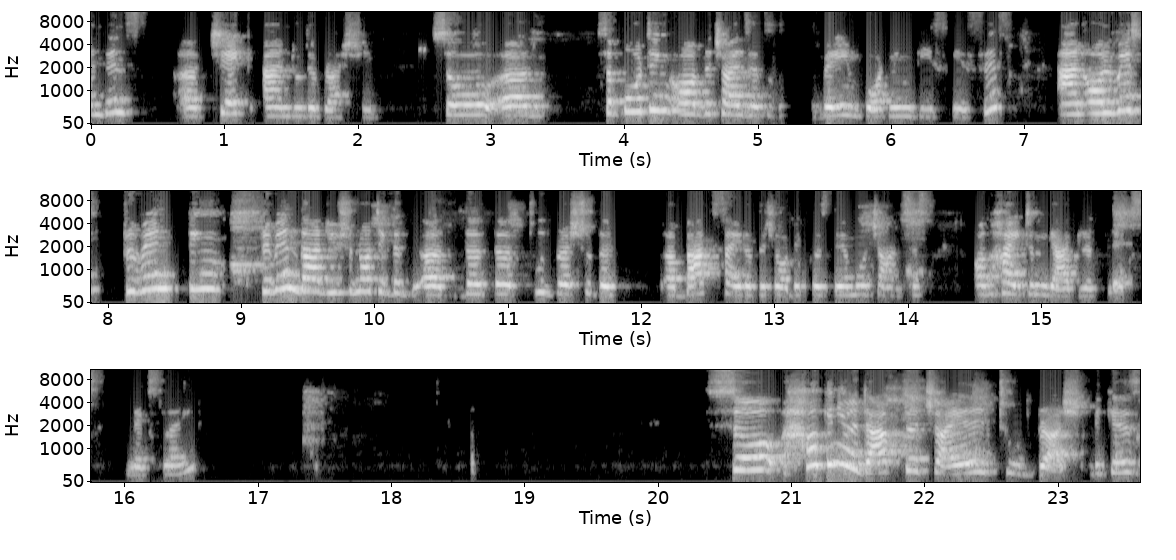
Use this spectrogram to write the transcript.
and then uh, check and do the brushing. So uh, supporting of the child is very important in these cases. And always preventing, prevent that you should not take the, uh, the, the, toothbrush to the uh, back side of the jaw because there are more chances of heightened gag reflex. Next slide. So how can you adapt a child toothbrush? Because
